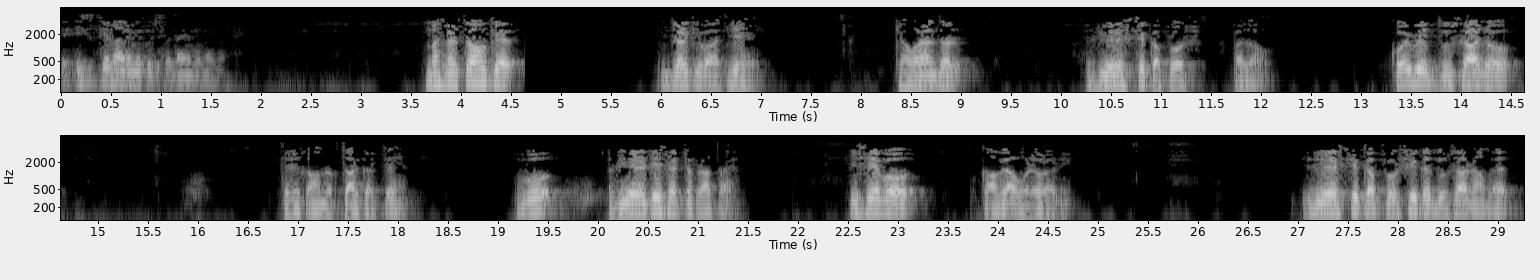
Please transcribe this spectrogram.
اس کے بارے میں کچھ بتائیں مولانا۔ میں سمجھتا ہوں کہ جڑ کی بات یہ ہے کہ ہمارے اندر ریئلسٹک اپروچ پیدا ہو۔ کوئی بھی دوسرا جو طریقہ ہم اختیار کرتے ہیں، وہ ریئلٹی سے ٹکراتا ہے۔ اسے وہ کامیاب ہونے والا نہیں۔ ریئلسٹک اپروچ ہی کا دوسرا نام ہے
